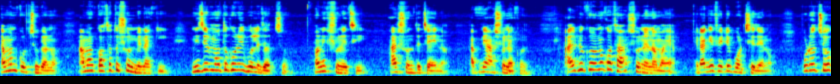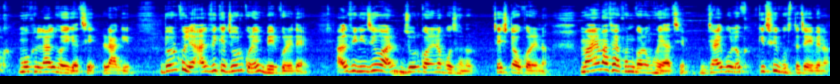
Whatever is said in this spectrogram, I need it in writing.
এমন করছ কেন? আমার কথা তো শুনবে নাকি? নিজের মতো করেই বলে যাচ্ছ। অনেক শুনেছি, আর শুনতে চাই না। আপনি আসুন এখন। আলভি কোনো কথা শোনে না মায়া। রাগে ফেটে পড়ছে যেন। পুরো চোখ, মুখ লাল হয়ে গেছে রাগে। ডোর খুলে আলভিকে জোর করে বের করে দেয়। আলভি নিজেও আর জোর করে না বোঝানোর। চেষ্টাও করে না। মায়ের মাথা এখন গরম হয়ে আছে। যাই বলুক, কিছুই বুঝতে চাইবে না।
